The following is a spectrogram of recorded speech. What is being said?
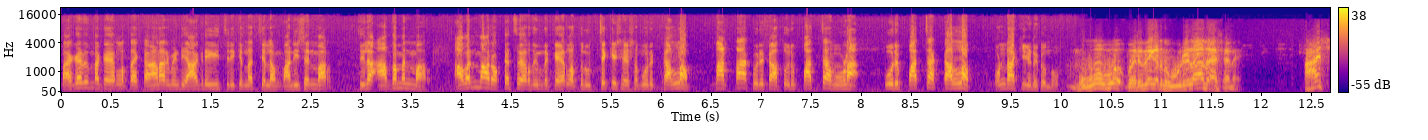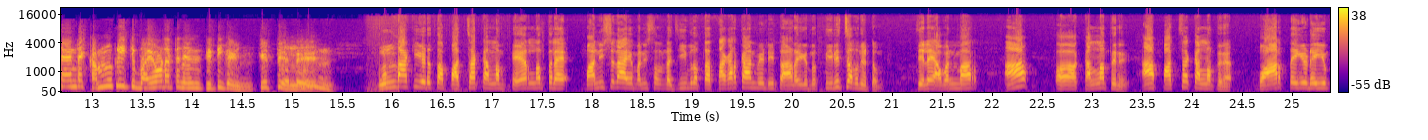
തകരുന്ന കേരളത്തെ കാണാൻ വേണ്ടി ആഗ്രഹിച്ചിരിക്കുന്ന ചില മനുഷ്യന്മാർ ചില അധമന്മാർ അവന്മാരൊക്കെ ചേർന്ന് ഇന്ന് കേരളത്തിൽ ഉച്ചയ്ക്ക് ശേഷം ഒരു കള്ളം നട്ടാക്കുരുക്കാത്ത ഒരു പച്ച നുണ ഒരു പച്ച കള്ളം ഉണ്ടാക്കിയെടുക്കുന്നു. വെറുതെ കിടന്ന് ഉരുളാദാശനെ ആശാന്റെ കംപ്ലീറ്റ് ബയോഡാറ്റ ഞങ്ങൾക്ക് കിട്ടിക്കഴിഞ്ഞു. കിട്ടിയല്ലേ? ഉണ്ടാക്കിയെടുത്ത പച്ചക്കള്ളം കേരളത്തിലെ മനുഷ്യരായ മനുഷ്യരുടെ ജീവിതത്തെ തകർക്കാൻ വേണ്ടിയിട്ടാണ് എന്ന് തിരിച്ചറിഞ്ഞിട്ടും ചില അവന്മാർ ആ ആ, കള്ളത്തിന് ആ പച്ചക്കള്ളത്തിന് വാർത്തയുടെയും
